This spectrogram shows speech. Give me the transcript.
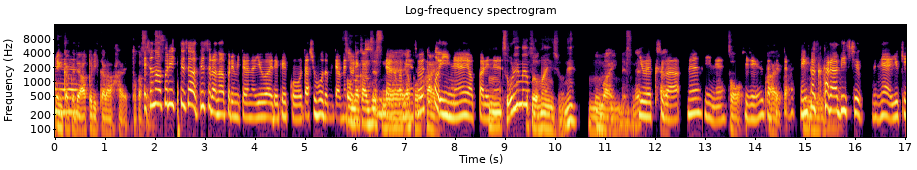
遠隔でアプリから、はい、溶かす。え、そのアプリってさ、テスラのアプリみたいな UI で結構ダッシュボードみたいなメトリックそんな感じですねスみたいなのが見えるやっぱそういうとこいいね、やっぱりうねん。そこら辺がやっぱうまいんでしょうね。ううまいですね。UX がね、いいね。そう。指示出せて。遠隔からディッシュでね、雪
